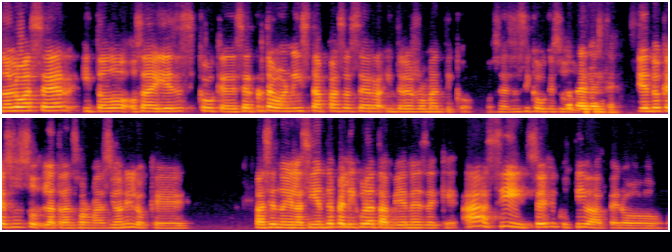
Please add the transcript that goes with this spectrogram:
No lo va a hacer y todo, o sea, y es así como que de ser protagonista pasa a ser interés romántico. O sea, es así como que su. Totalmente. Siento que eso es la transformación y lo que va haciendo. Y en la siguiente película también es de que, ah, sí, soy ejecutiva, pero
